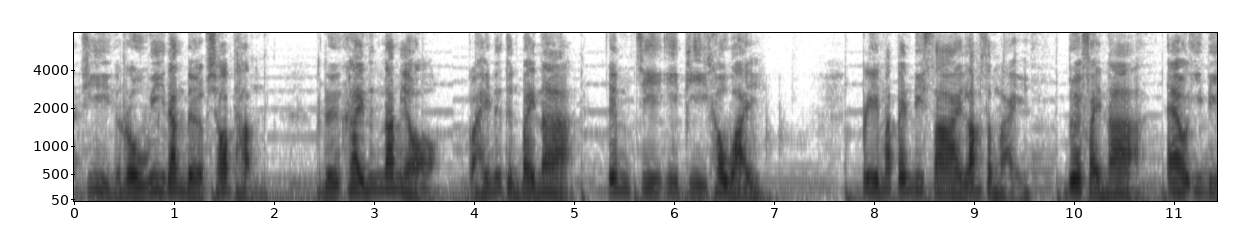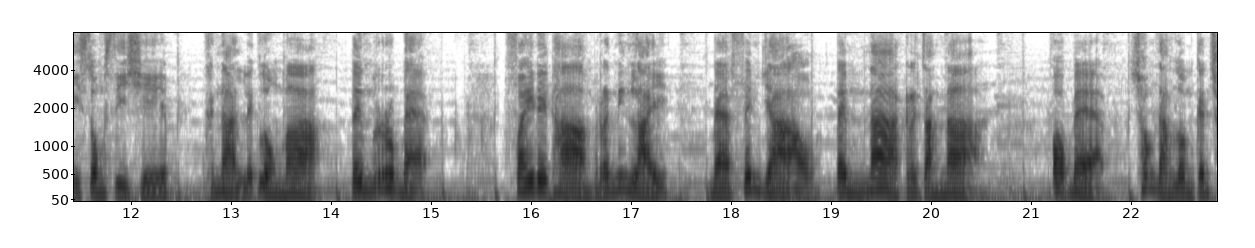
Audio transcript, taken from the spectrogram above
บที่ r o v i ดั้งเดิมชอบทำหรือใครนึกหน้าไม่ออกก็ให้นึกถึงใบหน้า MG EP เข้าไว้ เปลี่ยนมาเป็นดีไซน์ล้ำสมัย ด้วยไฟหน้า LED ทรง C shape ขนาดเล็กลงมาก เต็มรูปแบบ ไฟ daytime running light แบบเส้นยาว เต็มหน้ากระจังหน้า ออกแบบช่องดักลมกันช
